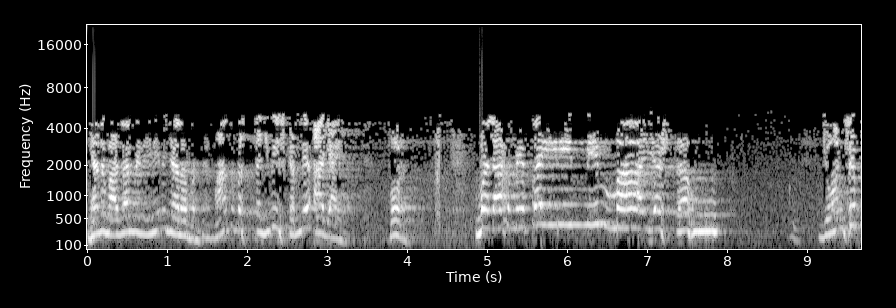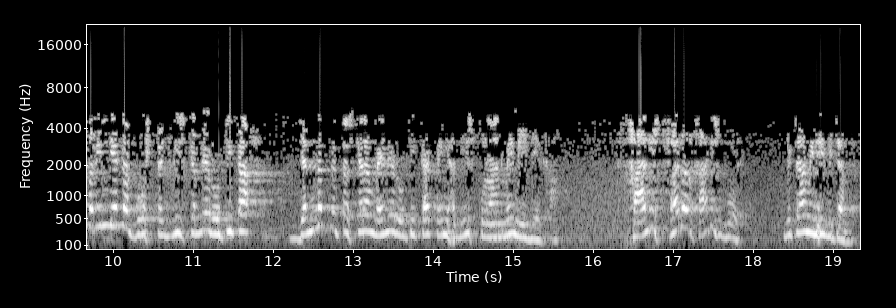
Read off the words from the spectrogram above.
یہاں تو بازار میں لینے بھی جانا پڑتا ہے. وہاں تو بس تجویز کر لے، آ جائے. فوراً. مما ہوں جون سے پرندے کا گوشت تجویز کر لے. روٹی کا جنت میں تذکرہ میں نے روٹی کا کہیں حدیث قرآن میں نہیں دیکھا. خالص پھل اور خالص گوشت. وٹامن ہی وٹامن.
